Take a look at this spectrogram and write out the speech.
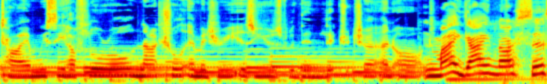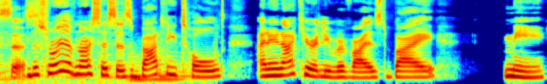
time, we see how floral, natural imagery is used within literature and art. My guy Narcissus. The story of Narcissus, badly told and inaccurately revised by me,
